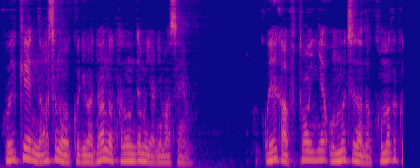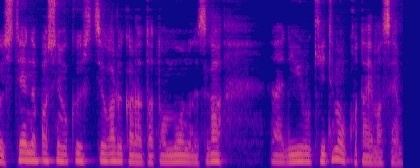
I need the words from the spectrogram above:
保育園の朝の送りは何度頼んでもやりません。親が布団やおむつなど細かく指定な場所に置く必要があるからだと思うのですが、理由を聞いても答えません。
